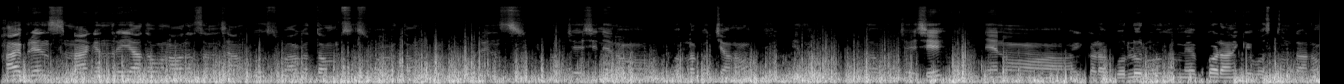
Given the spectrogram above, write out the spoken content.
హాయ్ ఫ్రెండ్స్ నాగేంద్ర యాదవ్ నవరసన ఛానల్కు స్వాగతం సుస్వాగతం. ఫ్రెండ్స్ ఇప్పుడు వచ్చేసి నేను గొర్రెలకు వచ్చాను. ఇది వచ్చేసి నేను ఇక్కడ గొర్రెలు రోజు మేపుకోవడానికి వస్తుంటాను.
